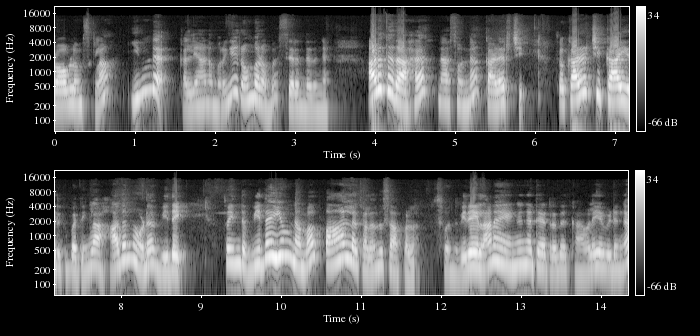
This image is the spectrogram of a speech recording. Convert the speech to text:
ப்ராப்ளம்ஸ்க்கெலாம் இந்த கல்யாண முருங்கை ரொம்ப ரொம்ப சிறந்ததுங்க. அடுத்ததாக நான் சொன்ன கழற்சி. ஸோ கழற்சி காய் இருக்குது பார்த்தீங்களா அதனோட விதை. ஸோ இந்த விதையும் நம்ம பாலில் கலந்து சாப்பிடலாம். ஸோ இந்த விதையெல்லாம் நான் எங்கெங்க தேடுறது? கவலையை விடுங்க.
